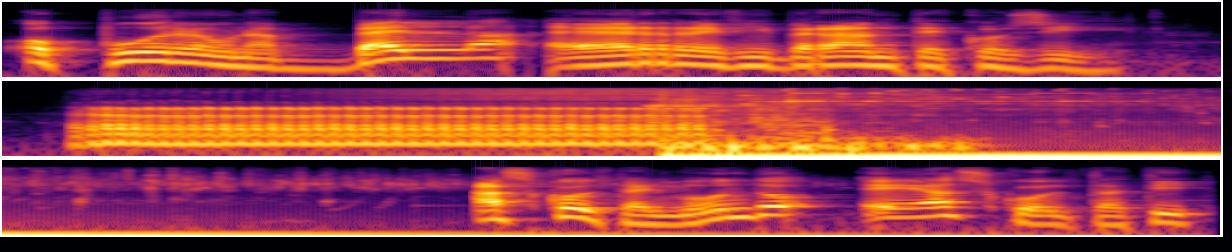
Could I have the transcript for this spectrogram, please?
oppure una bella R vibrante così? Rrr. Ascolta il mondo e ascoltati.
